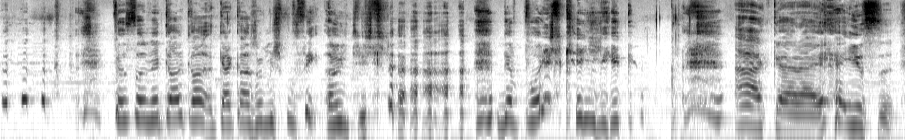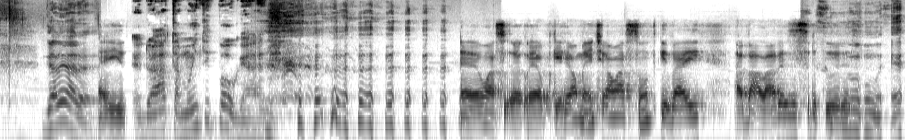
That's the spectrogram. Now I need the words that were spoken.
Pensando que ela, que elas vão me expulsem antes. depois quem liga. Ah, caralho, é isso. Galera. É isso. Eduardo tá muito empolgado. é, um, é, porque realmente é um assunto que vai abalar as estruturas. Não é.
